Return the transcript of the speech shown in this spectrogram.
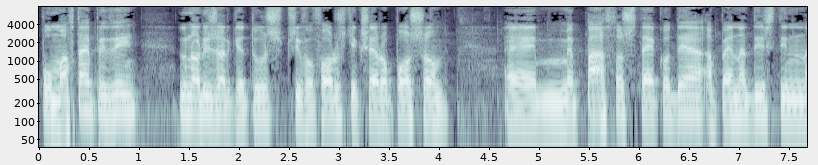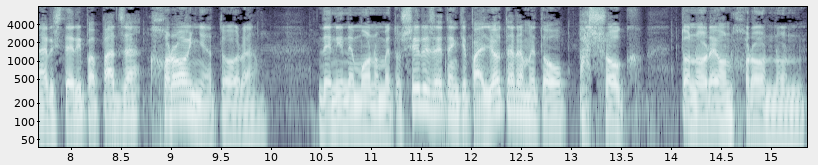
πούμε αυτά επειδή γνωρίζω αρκετούς ψηφοφόρους και ξέρω πόσο ε, με πάθος στέκονται απέναντι στην αριστερή παπάντζα χρόνια τώρα. Δεν είναι μόνο με το ΣΥΡΙΖΑ, ήταν και παλιότερα με το ΠΑΣΟΚ των ωραίων χρόνων.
